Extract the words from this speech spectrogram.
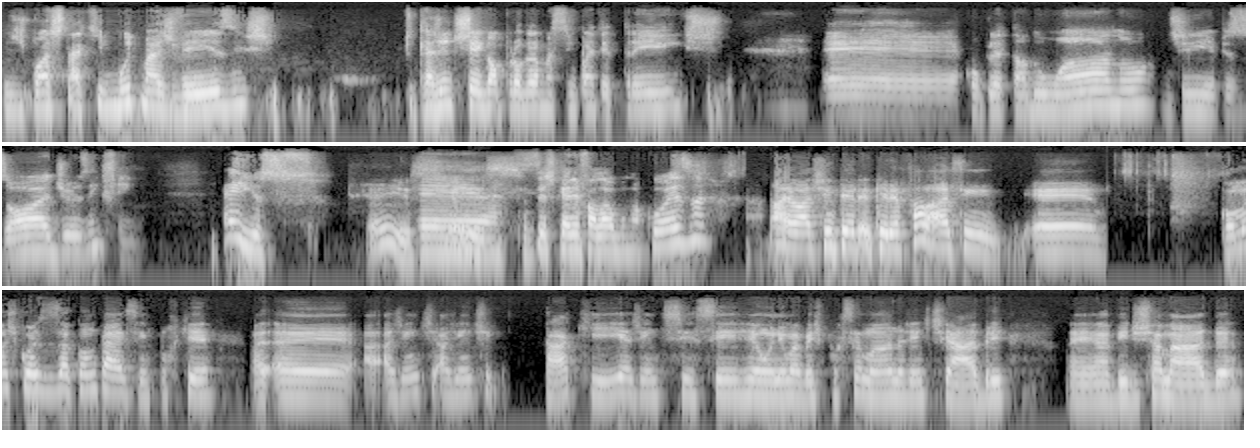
A gente possa estar aqui muito mais vezes. Que a gente chegue ao programa 53, é, completando um ano de episódios, enfim. É isso. É isso, é, é isso. Vocês querem falar alguma coisa? Ah, eu acho inter... eu queria falar assim, é como as coisas acontecem, porque é, a, gente a gente tá aqui, a gente se, se, reúne uma vez por semana, a gente abre é, a videochamada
